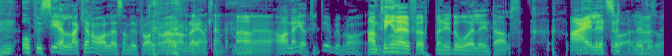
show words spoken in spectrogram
officiella kanaler som vi pratar med varandra egentligen. Men Ja. ja, ja nej jag tyckte det blev bra. Jag Antingen är det för öppen ridå eller inte alls. Nej, lite så, lite så.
